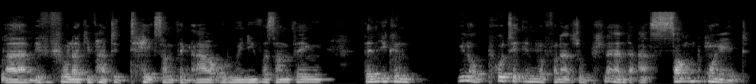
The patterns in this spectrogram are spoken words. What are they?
Hmm. Um, if you feel like you've had to take something out or maneuver something, then you can, you know, put it in your financial plan that at some point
